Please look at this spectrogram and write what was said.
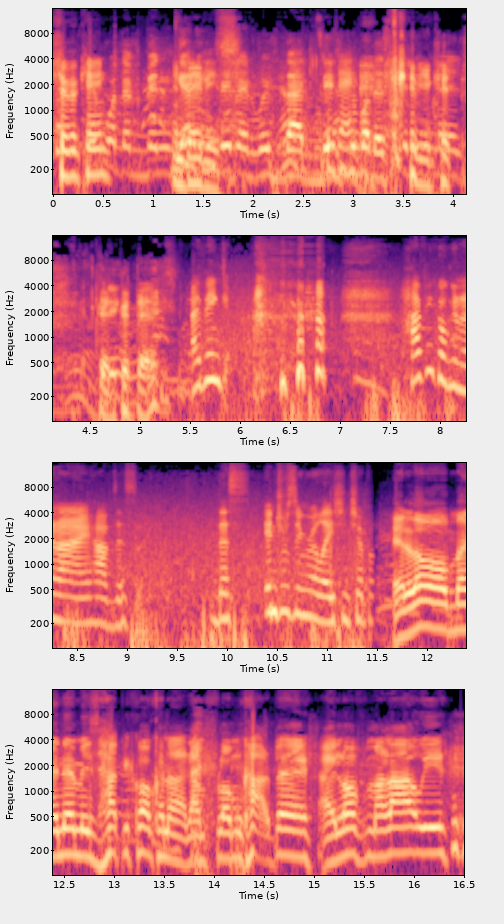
sugar cane. Been And getting babies. with that. These day. people that's It's gonna be a good, good, good day. I think Happy Coconut and I have this this interesting relationship. Hello, my name is Happy Coconut. I'm from Kalbe. I love Malawi.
